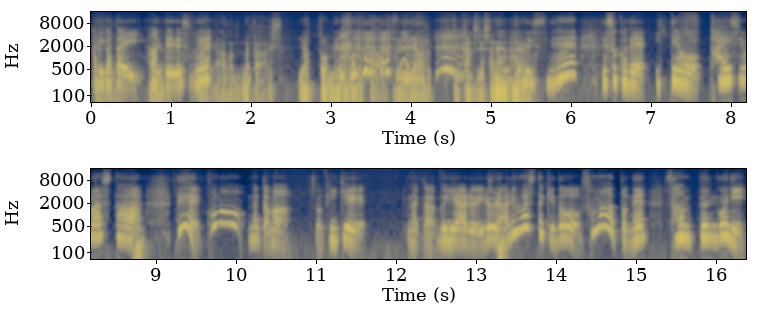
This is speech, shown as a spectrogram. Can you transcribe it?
ありがたい判定ですね。はい、あのなんかやっと恵まれた VR っていう感じでしたね。本当ですね。はい、でそこで1点を返しました。はい、でこのなんかまあその PK なんか VR いろいろありましたけど、はい、その後ね3分後に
